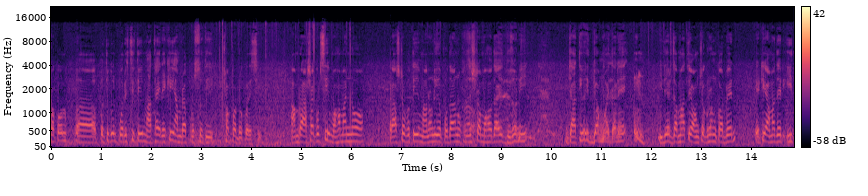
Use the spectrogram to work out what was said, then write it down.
সকল প্রতিকূল পরিস্থিতি মাথায় রেখেই আমরা প্রস্তুতি সম্পন্ন করেছি। আমরা আশা করছি মহামান্য রাষ্ট্রপতি, মাননীয় প্রধান উপদেষ্টা মহোদয় দুজনই জাতীয় ঈদগাহ ময়দানে ঈদের জামাতে অংশগ্রহণ করবেন। এটি আমাদের ঈদ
